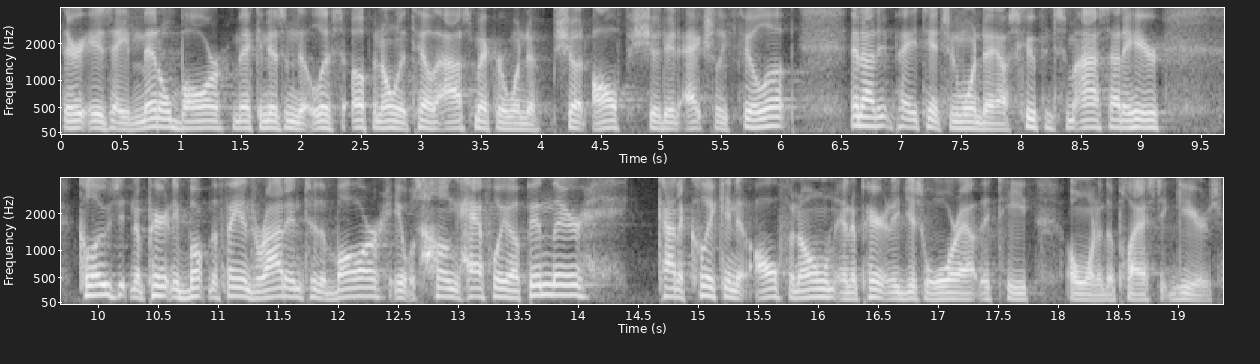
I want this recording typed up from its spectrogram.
There is a metal bar mechanism that lifts up and on to tell the ice maker when to shut off should it actually fill up. And I didn't pay attention one day. I was scooping some ice out of here, closed it and apparently bumped the fans right into the bar. It was hung halfway up in there kind of clicking it off and on and apparently just wore out the teeth on one of the plastic gears.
